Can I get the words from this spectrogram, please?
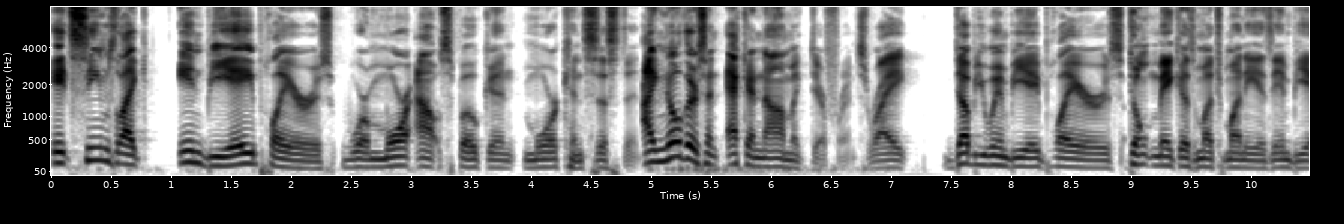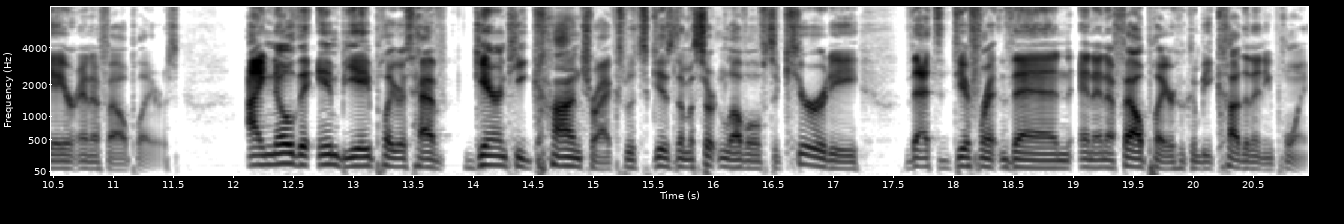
It seems like NBA players were more outspoken, more consistent. I know there's an economic difference, right? WNBA players don't make as much money as NBA or NFL players. I know that NBA players have guaranteed contracts, which gives them a certain level of security that's different than an NFL player who can be cut at any point.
